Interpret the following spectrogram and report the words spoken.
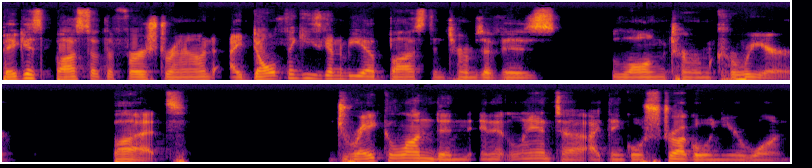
biggest bust of the first round i don't think he's going to be a bust in terms of his long-term career but drake london in atlanta i think will struggle in year one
